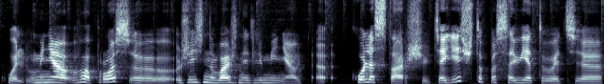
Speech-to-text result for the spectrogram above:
Коль, у меня вопрос э, жизненно важный для меня. Э, Коля старший, у тебя есть что посоветовать э,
